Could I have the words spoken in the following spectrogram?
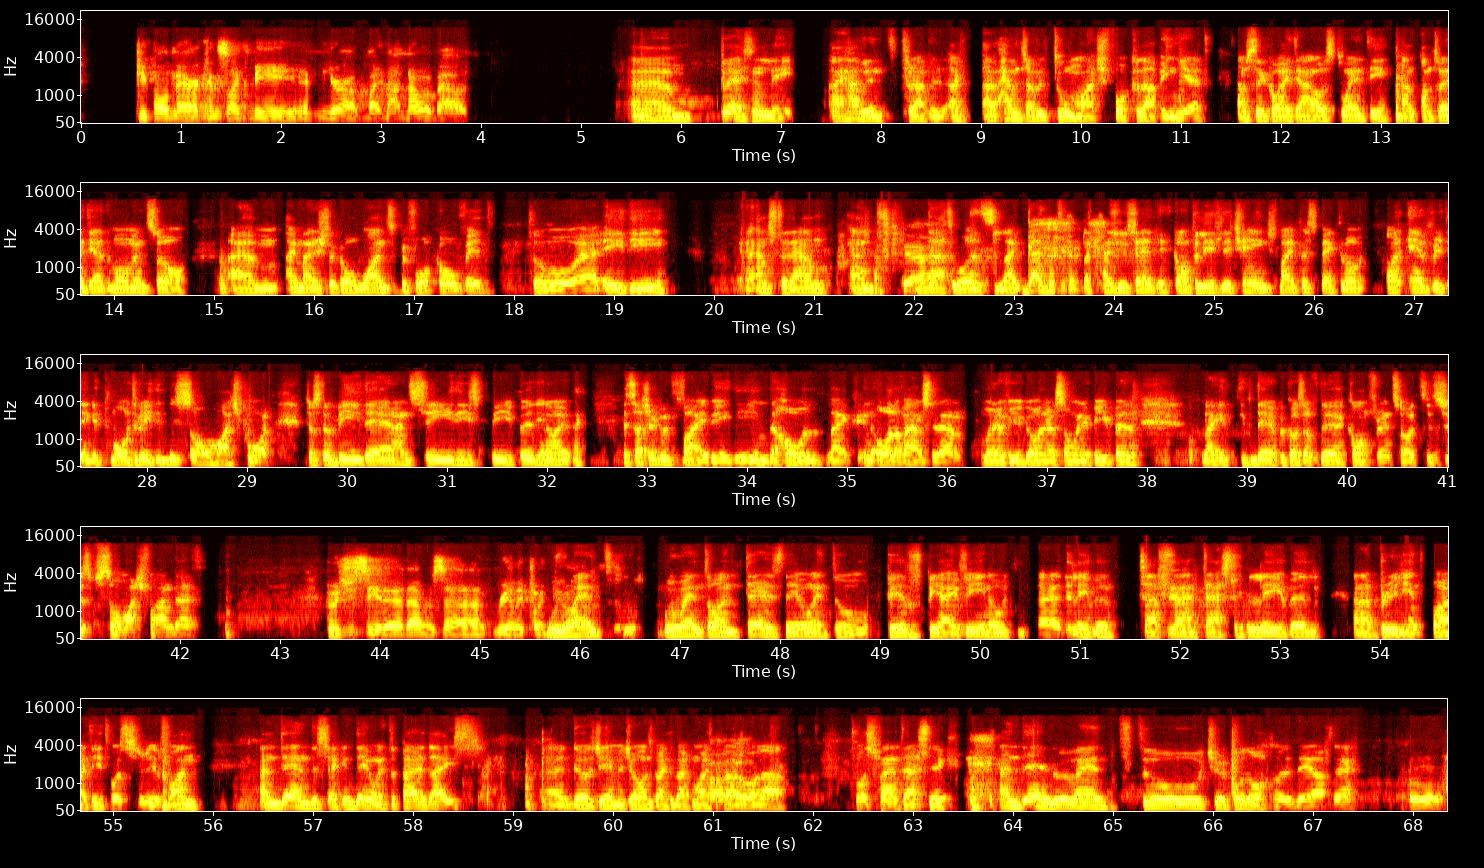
people, Americans like me in Europe, might not know about? Um, personally, I haven't traveled. I've, I haven't traveled too much for clubbing yet. I'm still quite young. I was 20. I'm, I'm 20 at the moment, so um, I managed to go once before COVID to uh, ADE, in Amsterdam, and yeah. that was like that. like as you said, it completely changed my perspective of, on everything. It motivated me so much more just to be there and see these people. You know, like it's such a good vibe, ADE, in the whole like in all of Amsterdam. Wherever you go, there are so many people like there because of the conference. So it's, it's just so much fun that who did you see there that was uh, really putting we went on? we went on thursday we went to piv piv you know uh, the label it's a fantastic yeah. label and a brilliant party it was real fun and then the second day we went to paradise uh, there was jamie jones back to back Marco oh. Carola. it was fantastic and then we went to Circo Loco the day after oh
